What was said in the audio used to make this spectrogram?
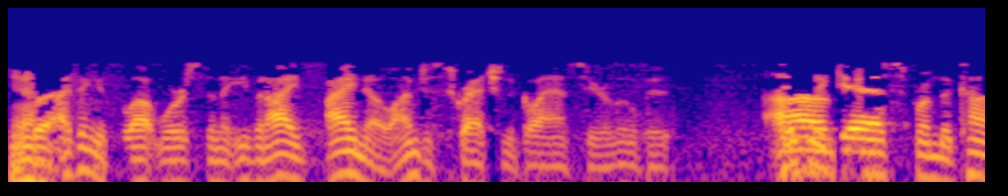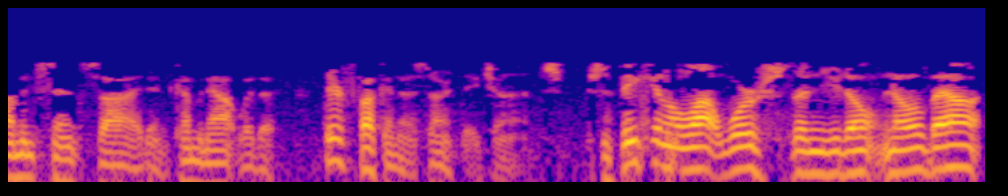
Yeah. but I think it's a lot worse than even I I know. I'm just scratching the glass here a little bit. Taking Um, a guess from the common sense side and coming out with a they're fucking us, aren't they, John? speaking a lot worse than you don't know about,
